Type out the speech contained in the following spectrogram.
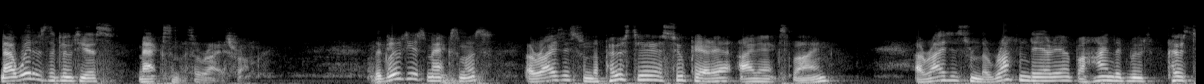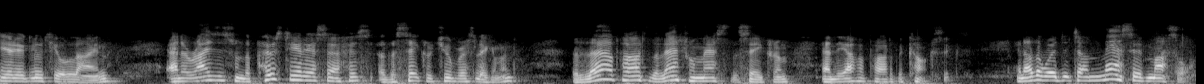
Now, where does the gluteus maximus arise from? The gluteus maximus arises from the posterior superior iliac spine, arises from the roughened area behind the glut- posterior gluteal line, and arises from the posterior surface of the sacrotuberous ligament, the lower part of the lateral mass of the sacrum, and the upper part of the coccyx. In other words, it's a massive muscle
